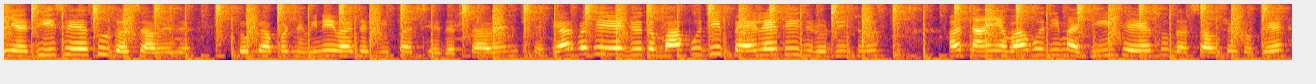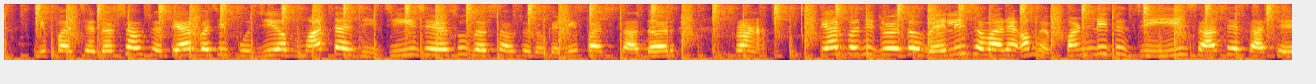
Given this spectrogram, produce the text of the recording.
અહીંયા જી છે, શું દર્શાવે છે? તો કે આપણને વિનયવાચક નિપાત છે દર્શાવે છે. ત્યાર પછી એ જોઈએ તો બાપુજી પહેલેથી જ રૂઢિચુસ્ત હતા. અહીંયા બાપુજીમાં જી છે, એ શું દર્શાવશે? તો કે નિપાત છે દર્શાવશે. ત્યાર પછી પૂજ્ય માતાજી જી છે, એ શું દર્શાવશે? તો કે નિપાત સાદર પ્રણામ ત્યાર પછી જોઈએ તો વહેલી સવારે અમે પંડિતજી સાથે સાથે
